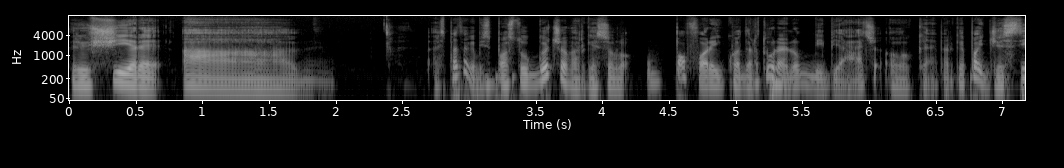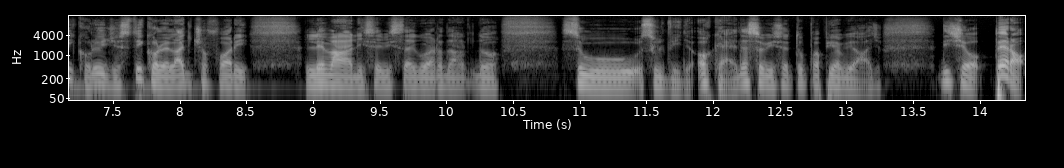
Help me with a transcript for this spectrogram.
riuscire a... Aspetta che mi sposto un goccio perché sono un po' fuori inquadratura e non mi piace. Ok, perché poi gesticolo, io gesticolo e lancio fuori le mani se mi stai guardando su, sul video. Ok, adesso mi sento un po' più a mio agio. Dicevo, però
